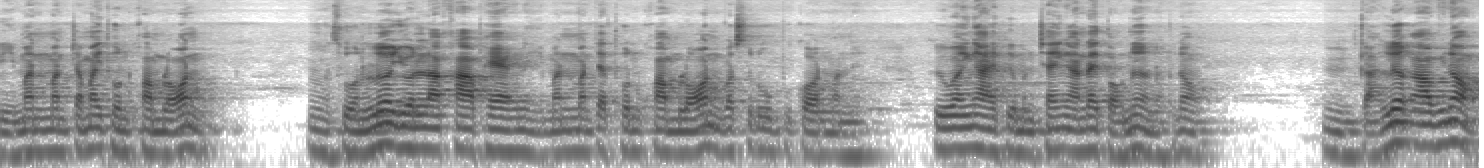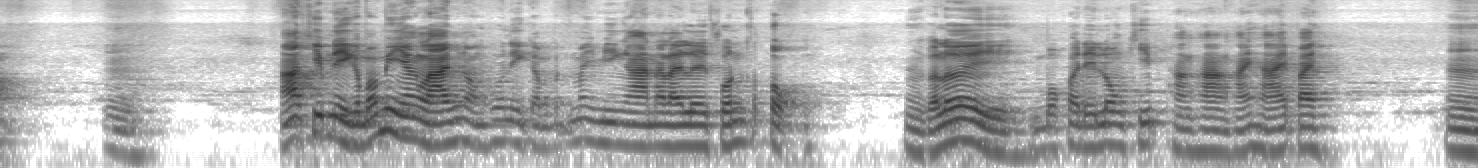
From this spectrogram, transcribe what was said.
นี่มันมันจะไม่ทนความร้อนส่วนเรือยนต์ราคาแพงนี่มันมันจะทนความร้อนวัสดุอุปกรณ์มันนี่คือว่าง่ายคือมันใช้งานได้ต่อเนื่องนะพี่น้องอืมการเลือกเอาพี่น้องอืมหาคลิปนี้ก็บ่มีหยังหลายพี่น้องช่วงนี้ก็ไม่มีงานอะไรเลยฝนก็ตกก็เลยบ่ค่อยได้ลงคลิปห่างๆหายๆไปเออ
